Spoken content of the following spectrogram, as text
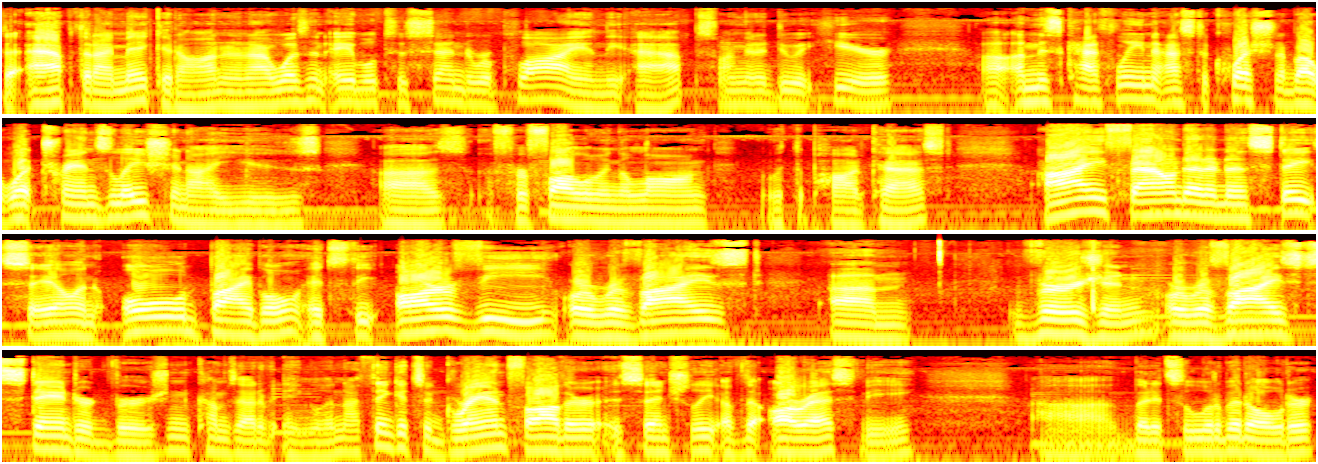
the app that I make it on, and I wasn't able to send a reply in the app, so I'm going to do it here. Uh, Miss Kathleen asked a question about what translation I use uh, for following along with the podcast. I found at an estate sale an old Bible. It's the RV or Revised um, Version or Revised Standard Version. comes out of England. I think it's a grandfather essentially of the RSV, uh, but it's a little bit older.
